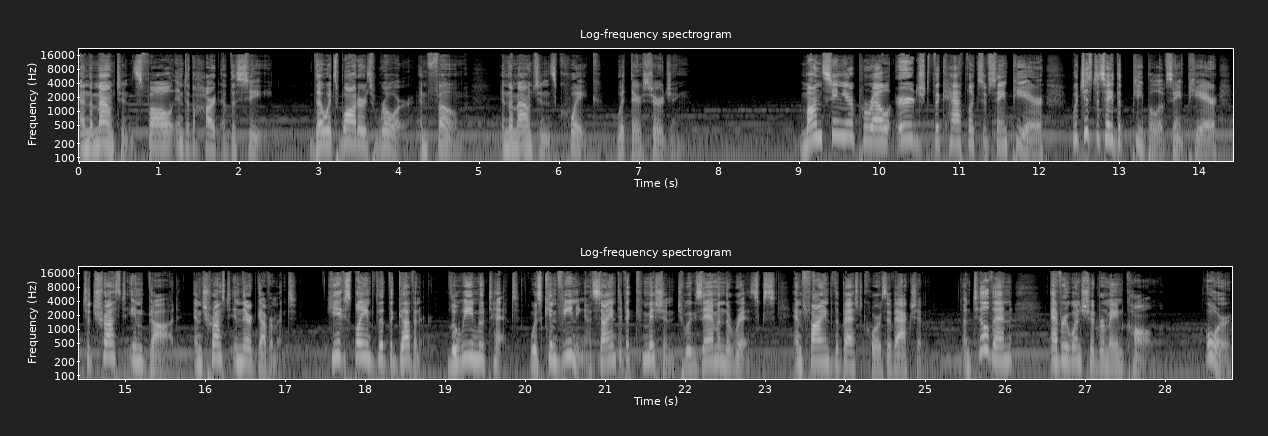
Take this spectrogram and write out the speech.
and the mountains fall into the heart of the sea, though its waters roar and foam, and the mountains quake with their surging. Monsignor Parel urged the Catholics of St. Pierre, which is to say the people of St. Pierre, to trust in God and trust in their government. He explained that the governor, Louis Mouttet, was convening a scientific commission to examine the risks and find the best course of action. Until then, everyone should remain calm. Or,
